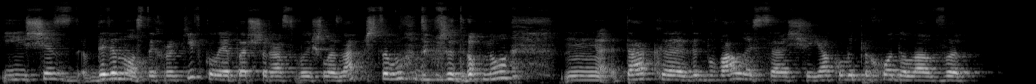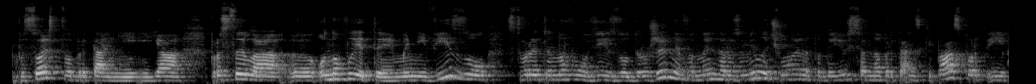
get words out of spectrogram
І ще з 90-х років, коли я перший раз вийшла заміж, це було дуже давно. Так відбувалося, що я коли приходила в. Посольство Британії, і я просила е, оновити мені візу, створити нову візу дружини. Вони не розуміли, чому я не подаюся на британський паспорт. І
